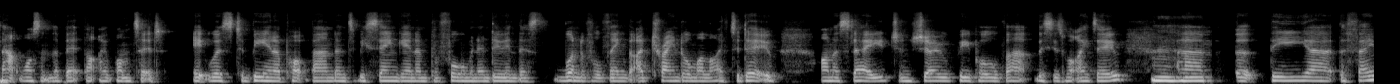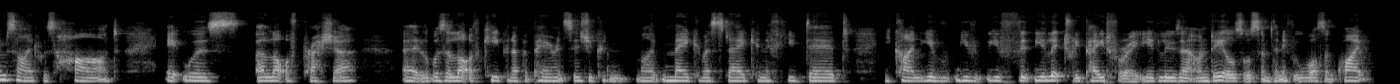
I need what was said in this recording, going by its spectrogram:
that wasn't the bit that I wanted. It was to be in a pop band and to be singing and performing and doing this wonderful thing that I'd trained all my life to do on a stage and show people that this is what I do. Mm-hmm. Um, but the uh, the fame side was hard. It was a lot of pressure. Uh, it was a lot of keeping up appearances. You couldn't like make a mistake, and if you did, you kind you you you you literally paid for it. You'd lose out on deals or something if it wasn't quite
